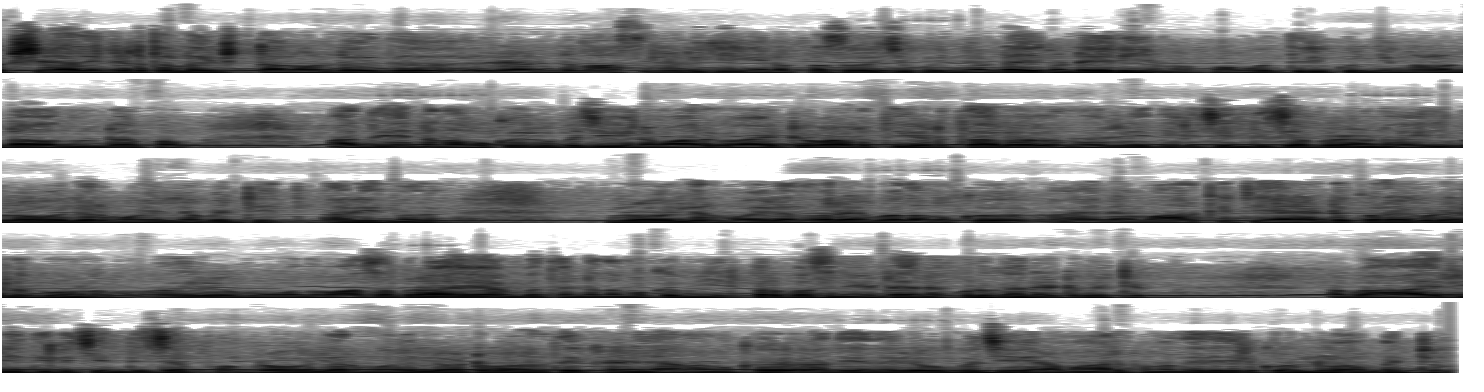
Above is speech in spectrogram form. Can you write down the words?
പക്ഷേ അതിന്റെ അടുത്തുള്ള ഇഷ്ടം കൊണ്ട് ഇത് രണ്ട് മാസത്തിലൊരിക്കൽ ഇങ്ങനെ പ്രസവിച്ച് കുഞ്ഞുണ്ടായിക്കൊണ്ടേയിരിക്കും. അപ്പം ഒത്തിരി കുഞ്ഞുങ്ങൾ ഉണ്ടാകുന്നുണ്ട് അപ്പം അത് തന്നെ നമുക്കൊരു ഉപജീവന മാർഗമായിട്ട് വളർത്തിയെടുത്താലോ എന്ന രീതിയിൽ ചിന്തിച്ചപ്പോഴാണ് ഈ ബ്രോയിലർ മുയലിനെ പറ്റി അറിയുന്നത്. ബ്രോയിലർ മുയൽ എന്ന് പറയുമ്പോൾ നമുക്ക് അതിനെ മാർക്കറ്റ് ചെയ്യാനായിട്ട് കുറേ കൂടി എളുപ്പമാണ്. ഒരു മൂന്ന് മാസം പ്രായമാകുമ്പോൾ തന്നെ നമുക്ക് മീറ്റ് പർപ്പസിനായിട്ട് അതിനെ കൊടുക്കാനായിട്ട് പറ്റും. അപ്പോൾ ആ രീതിയിൽ ചിന്തിച്ചപ്പോൾ ബ്രോയിലർ മുയലിലോട്ട് വളർത്തി കഴിഞ്ഞാൽ നമുക്ക് അതിൽ നിന്നൊരു ഉപജീവന മാർഗം എന്ന രീതിയിൽ കൊണ്ടുപോകാൻ പറ്റും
